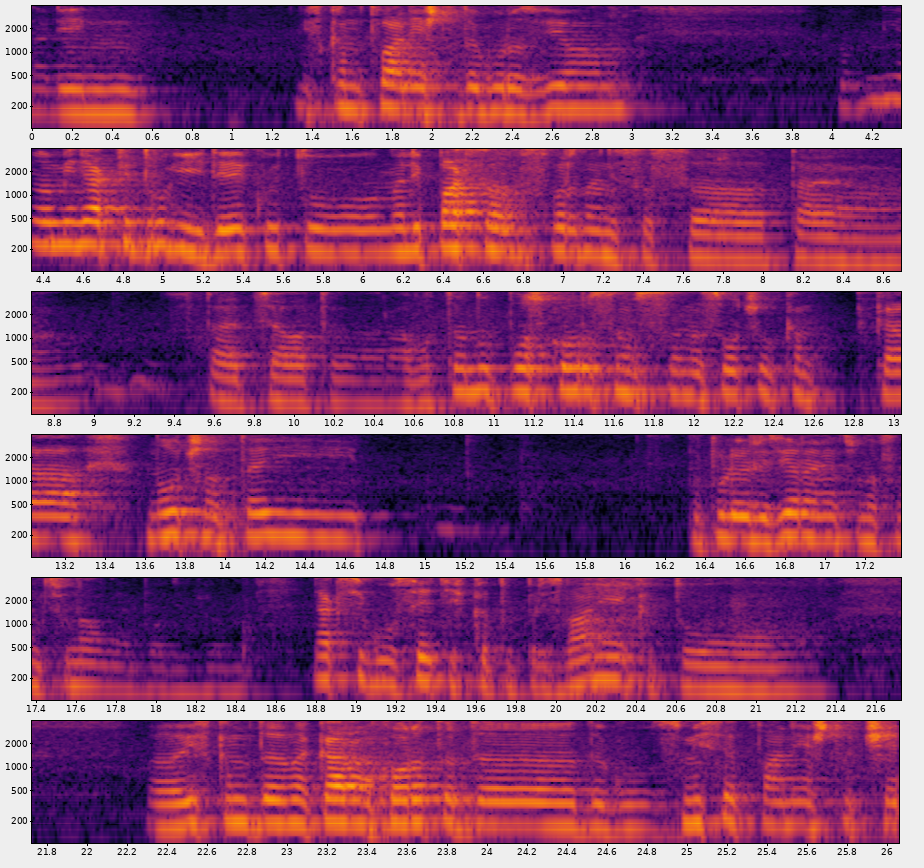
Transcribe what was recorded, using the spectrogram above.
Нали, искам това нещо да го развивам. Имам и някакви други идеи, които нали, пак са свързани с а, тая, с тая цялата работа, но по-скоро съм се насочил към така научната и популяризирането на функционалния бодибилдинг. Някакси го усетих като призвание, като искам да накарам хората да, да го смислят това нещо, че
